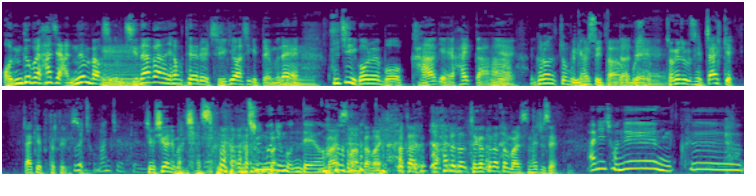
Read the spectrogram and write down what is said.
언급을 하지 않는 방식으로 음. 지나가는 형태를 즐겨 하시기 때문에 음. 굳이 이거를 뭐 강하게 할까 예. 그런 좀 그렇게 할수 의미가 있다고 있습니다. 보시면 네. 정혜조 교수님 짧게 짧게 부탁드리겠습니다. 왜 저만 짧게? 지금 시간이 많지 않습니다. 질문이 뭔데요? 말씀 아까 많이 아까 하려던 제가 끊었던 말씀 해주세요. 아니 저는 그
